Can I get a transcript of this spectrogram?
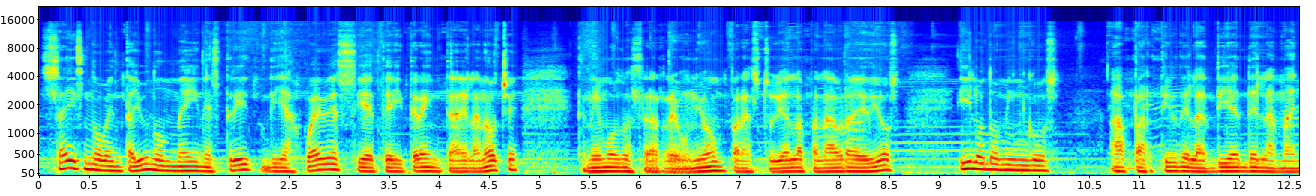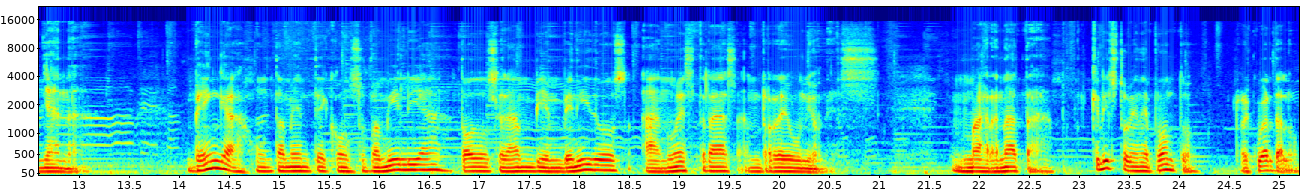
691 Main Street, día jueves 7 y 30 de la noche. Tenemos nuestra reunión para estudiar la palabra de Dios y los domingos a partir de las 10 de la mañana. Venga juntamente con su familia, todos serán bienvenidos a nuestras reuniones. Maranata, Cristo viene pronto, recuérdalo.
